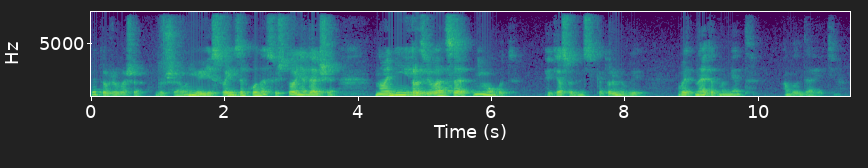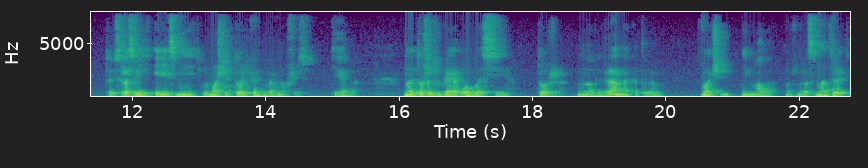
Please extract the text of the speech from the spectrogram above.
Это уже ваша душа. У нее есть свои законы существования дальше, но они развиваться не могут, эти особенности, которыми вы на этот момент обладаете. То есть развить или изменить вы можете только вернувшись в тело. Но это уже другая область и тоже многогранно, которую очень немало нужно рассматривать.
